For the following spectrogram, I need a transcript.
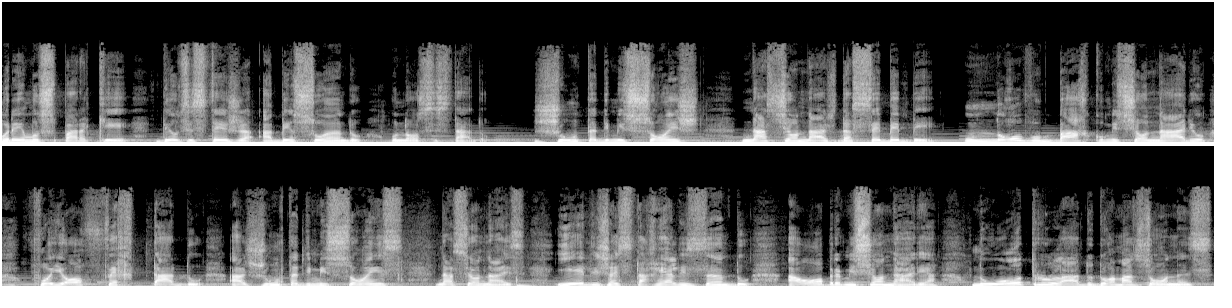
Oremos para que Deus esteja abençoando o nosso estado. Junta de Missões Nacionais da CBB. Um novo barco missionário foi ofertado à Junta de Missões Nacionais e ele já está realizando a obra missionária no outro lado do Amazonas,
